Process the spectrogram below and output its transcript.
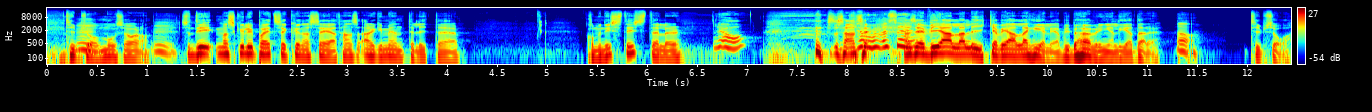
typ så, Mm. Mose och Aron. Mm. Så det, man skulle ju på ett sätt kunna säga att hans argument är lite kommunistiskt eller? Ja, så han, säger, säga. han säger vi är alla lika, vi är alla heliga, vi behöver inga ledare. ja. Typ så.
